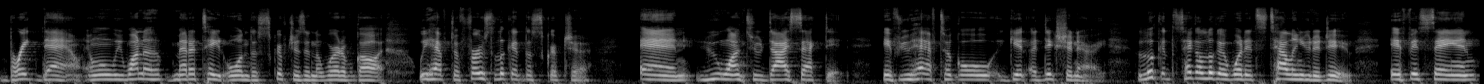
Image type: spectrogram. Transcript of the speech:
break down. And when we want to meditate on the scriptures and the word of God, we have to first look at the scripture and you want to dissect it. If you have to go get a dictionary, look at take a look at what it's telling you to do. If it's saying,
